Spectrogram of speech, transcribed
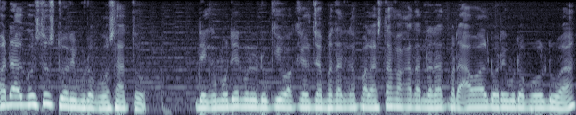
pada Agustus 2021. Dia kemudian menduduki wakil jabatan Kepala Staf Angkatan Darat pada awal 2022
